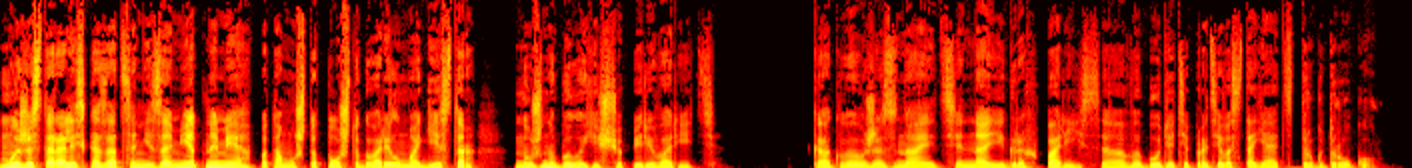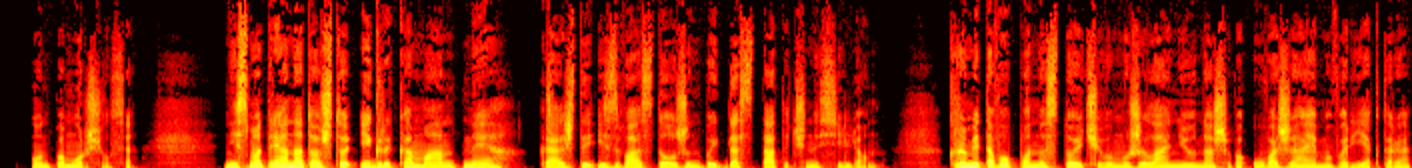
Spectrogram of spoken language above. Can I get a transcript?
Мы же старались казаться незаметными, потому что то, что говорил магистр, нужно было еще переварить. Как вы уже знаете, на играх Париса вы будете противостоять друг другу. Он поморщился. Несмотря на то, что игры командные, каждый из вас должен быть достаточно силен. Кроме того, по настойчивому желанию нашего уважаемого ректора,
